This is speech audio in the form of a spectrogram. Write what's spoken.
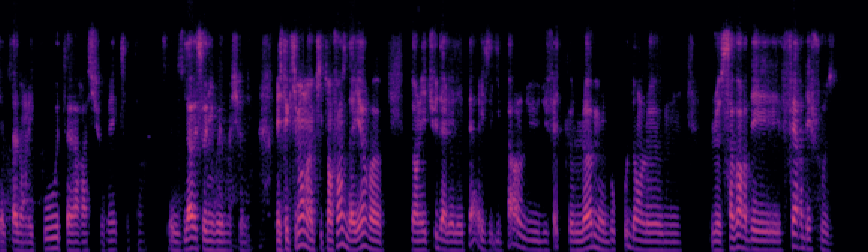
peut-être là dans l'écoute, rassurer, etc. Là, c'est au niveau émotionnel. Effectivement, dans la petite enfance, d'ailleurs, dans l'étude Aller les pères, ils, parlent du, fait que l'homme est beaucoup dans le, savoir faire des choses.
